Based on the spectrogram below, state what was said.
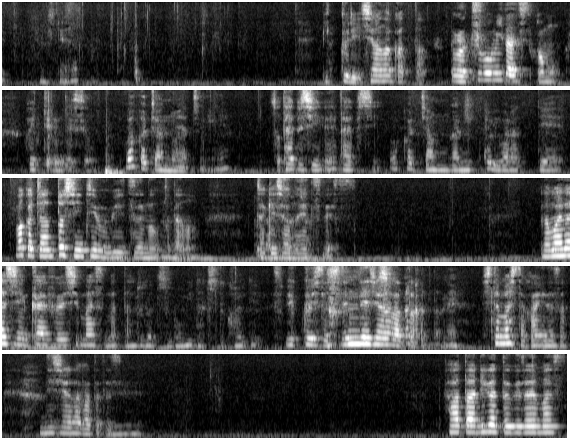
びっくり。知らなかった。だからつぼみたちとかも入ってるんですよ。若ちゃんのやつにね。そうタイプ C ねタイプ C 若ちゃんがにっこり笑って。若ちゃんと新チーム B2 の方のジャケ写のやつです。生写真開封しますまた。本当だつぼみたちって書いてる。びっくりした。全然知らなかっなたかったね。知ってましたか？皆さん。全然知らなかったです。ハートありがとうございます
